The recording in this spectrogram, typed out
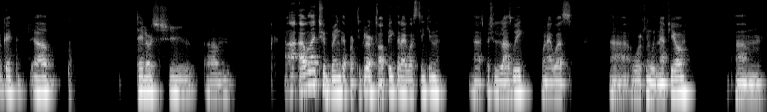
Okay, uh, Taylor, um, I, I would like to bring a particular topic that I was thinking, uh, especially last week when I was uh, working with Nephio. Um,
